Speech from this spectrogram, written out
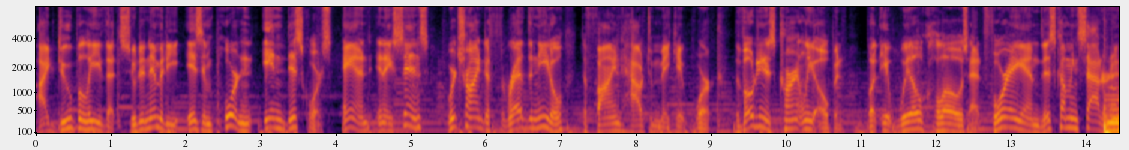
I do believe that pseudonymity is important in discourse, and in a sense, we're trying to thread the needle to find how to make it work. The voting is currently open, but it will close at 4 a.m. this coming Saturday.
